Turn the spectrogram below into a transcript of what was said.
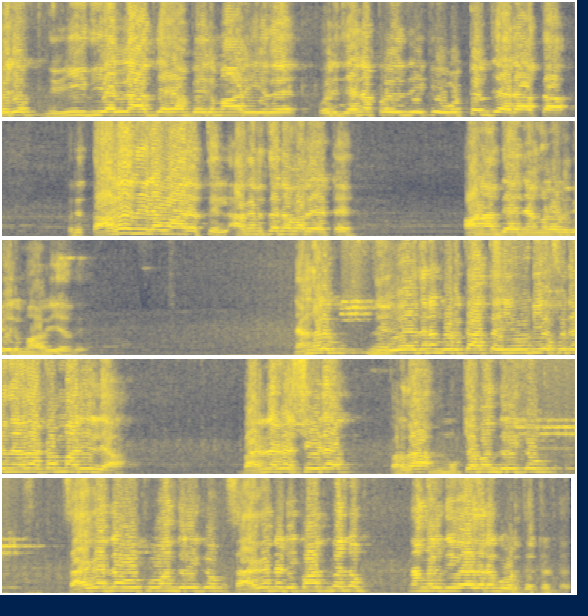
ഒരു രീതിയല്ല അദ്ദേഹം പെരുമാറിയത്. ഒരു ജനപ്രതിനിധിക്ക് ഒട്ടും ചേരാത്ത ഒരു തറ നിലവാരത്തിൽ അങ്ങനെ തന്നെ പറയട്ടെ ആണ് അദ്ദേഹം ഞങ്ങളോട് പെരുമാറിയത്. ഞങ്ങൾ നിവേദനം കൊടുക്കാത്ത യു ഡി എഫിന്റെ നേതാക്കന്മാരില്ല. ഭരണകക്ഷിയുടെ പ്രധാ മുഖ്യമന്ത്രിക്കും സഹകരണ വകുപ്പ് മന്ത്രിക്കും സഹകരണ ഡിപ്പാർട്ട്മെന്റും ഞങ്ങൾ നിവേദനം കൊടുത്തിട്ടുണ്ട്.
